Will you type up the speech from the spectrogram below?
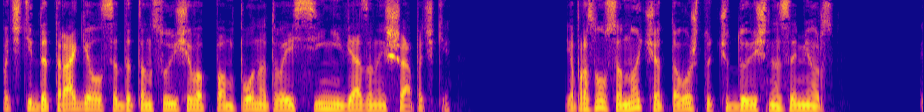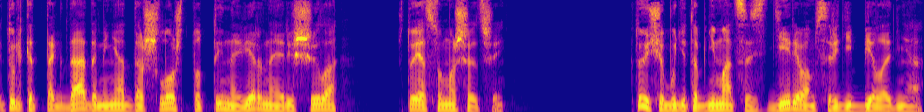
почти дотрагивался до танцующего помпона твоей синей вязаной шапочки. Я проснулся ночью от того, что чудовищно замерз. И только тогда до меня дошло, что ты, наверное, решила, что я сумасшедший. Кто еще будет обниматься с деревом среди бела дня?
